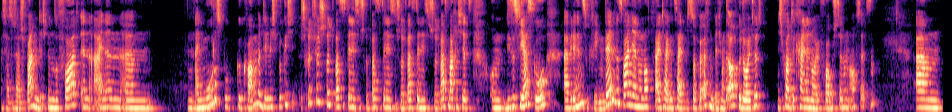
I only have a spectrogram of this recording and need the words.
es war total spannend. Ich bin sofort in einen, ähm, in einen Modus gekommen, in dem ich wirklich Schritt für Schritt, was ist der nächste Schritt, was ist der nächste Schritt, was ist der nächste Schritt, was mache ich jetzt, um dieses Fiasko äh, wieder hinzukriegen. Denn es waren ja nur noch drei Tage Zeit bis zur Veröffentlichung. Das auch bedeutet, ich konnte keine neue Vorbestellung aufsetzen. Ähm,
